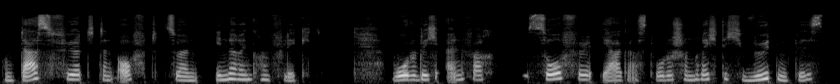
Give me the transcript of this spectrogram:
Und das führt dann oft zu einem inneren Konflikt, wo du dich einfach so viel ärgerst, wo du schon richtig wütend bist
